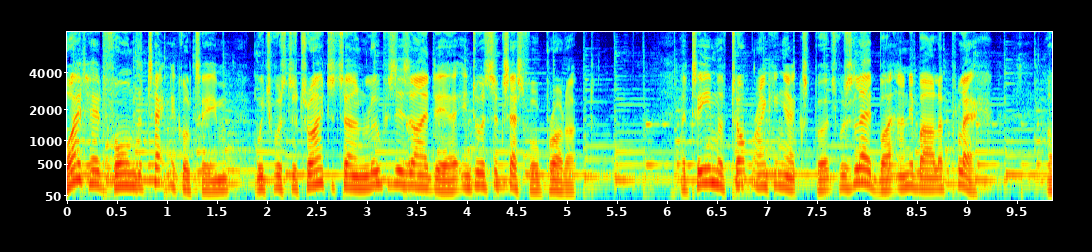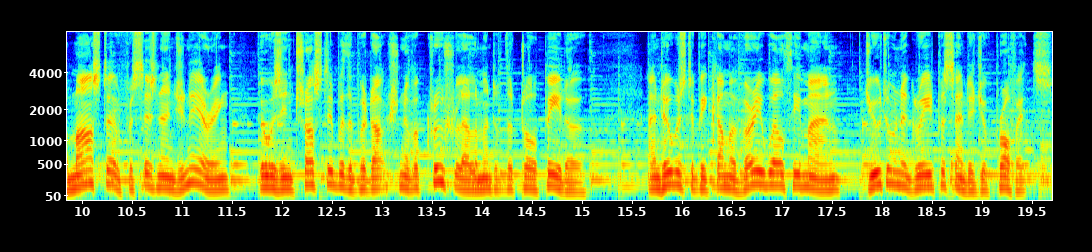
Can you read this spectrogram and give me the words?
Whitehead formed the technical team which was to try to turn Lupis's idea into a successful product. A team of top-ranking experts was led by Annibale Plech, a master of precision engineering who was entrusted with the production of a crucial element of the torpedo and who was to become a very wealthy man due to an agreed percentage of profits.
